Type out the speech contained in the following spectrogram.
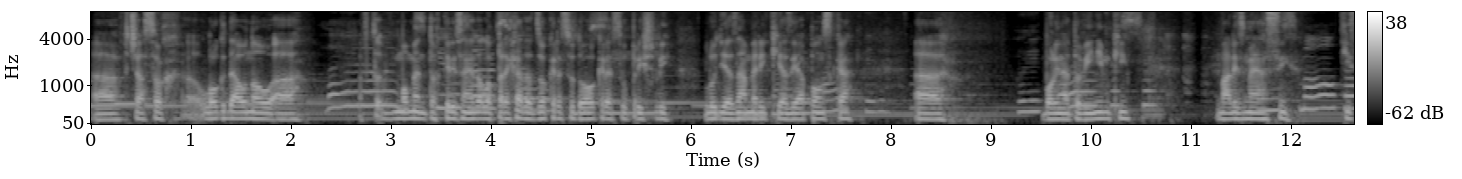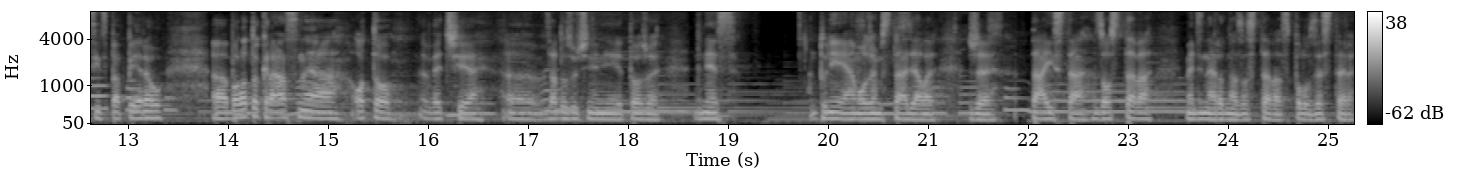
uh, v časoch lockdownov a v, to, v momentoch, kedy sa nedalo prechádzať z okresu do okresu, prišli ľudia z Ameriky a z Japonska. Uh, boli na to výnimky. Mali sme asi tisíc papierov. Bolo to krásne a o to väčšie e, zadozučnenie je to, že dnes tu nie ja môžem stať, ale že tá istá zostava, medzinárodná zostava spolu s Ester,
